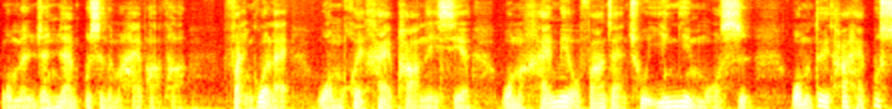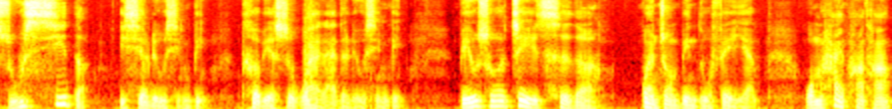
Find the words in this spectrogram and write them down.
我们仍然不是那么害怕它。反过来，我们会害怕那些我们还没有发展出阴影模式，我们对它还不熟悉的一些流行病，特别是外来的流行病，比如说这一次的冠状病毒肺炎，我们害怕它。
